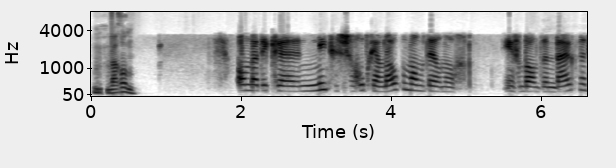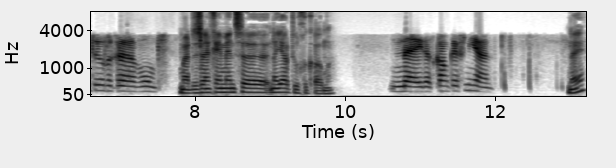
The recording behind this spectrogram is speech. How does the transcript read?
M- Waarom? omdat ik eh, niet zo goed kan lopen momenteel nog. In verband met een buik natuurlijk eh, wond. Maar er zijn geen mensen naar jou toegekomen? Nee, dat kan ik even niet aan. Nee?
